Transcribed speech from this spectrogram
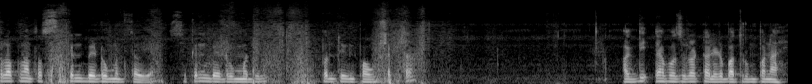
चला आपण आता सेकंड बेडरूममध्ये जाऊया. सेकंड बेडरूममधील पण तुम्ही पाहू शकता. अगदी या बाजूला टॉयलेट बाथरूम पण आहे.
